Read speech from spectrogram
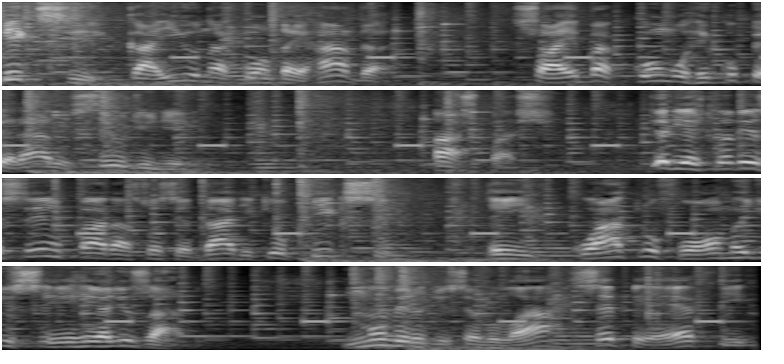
Pixi caiu na conta errada? Saiba como recuperar o seu dinheiro. Aspas. Queria esclarecer para a sociedade que o Pixi tem quatro formas de ser realizado: número de celular, CPF,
